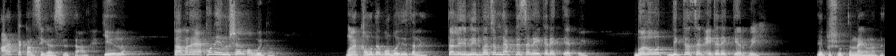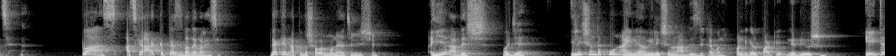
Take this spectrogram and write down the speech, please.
আরেকটা কনসিকুয়েন্স কি হলো? তার মানে এখন এই অনুসারে অবৈধ। ওনার ক্ষমতা কোনো বৈধতা নাই। তাহলে যে নির্বাচন ডাকতেছেন এইটার একটি একই গণভোট দিতেছেন এটার একটি একই এই প্রশ্ন উত্তর নাই ওনার কাছে। প্লাস আজকে আরেকটা প্যাচ বাধায় বেড়াইছে। দেখেন, আপনাদের সবার মনে আছে নিশ্চয়ই। ইয়ের আদেশ, ওই যে, ইলেকশনটা কোন আইনে হবে? ইলেকশনের আদেশ যেটা বলে পলিটিক্যাল পার্টি রেভিউশন এইটা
